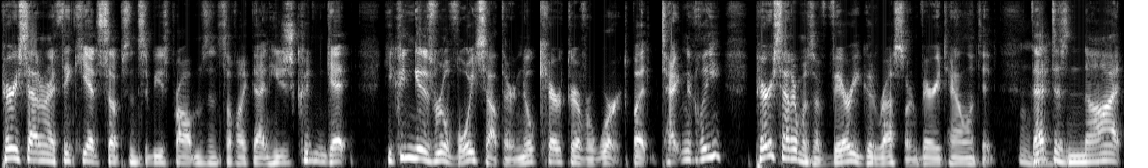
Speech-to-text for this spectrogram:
Perry Saturn, I think he had substance abuse problems and stuff like that, and he just couldn't get he couldn't get his real voice out there. No character ever worked. But technically, Perry Saturn was a very good wrestler and very talented. That does not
